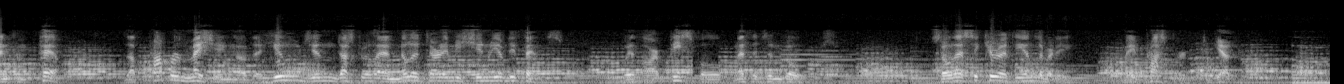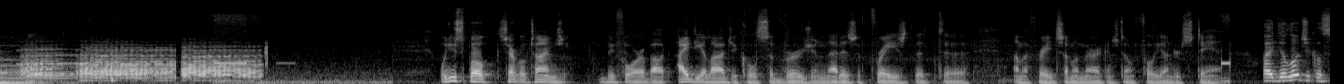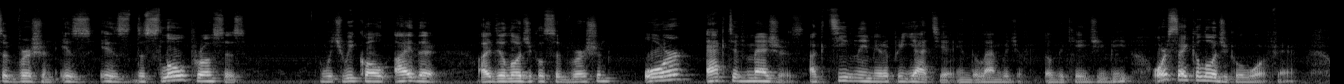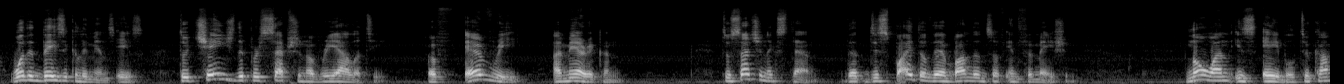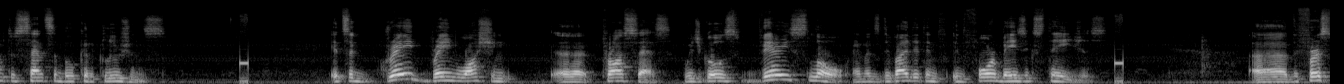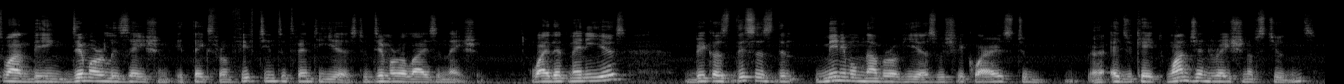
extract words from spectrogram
can compel the proper meshing of the huge industrial and military machinery of defense with our peaceful methods and goals, so that security and liberty may prosper together. Well, you spoke several times before about ideological subversion. That is a phrase that uh, I'm afraid some Americans don't fully understand. Ideological subversion is, is the slow process which we call either ideological subversion or active measures, активные мероприятия in the language of, of the KGB, or psychological warfare. What it basically means is to change the perception of reality of every American to such an extent that despite of the abundance of information, no one is able to come to sensible conclusions. It's a great brainwashing uh, process which goes very slow and it's divided in, in four basic stages. Uh, the first one being demoralization. It takes from 15 to 20 years to demoralize a nation. Why that many years? Because this is the minimum number of years which requires to uh, educate one generation of students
